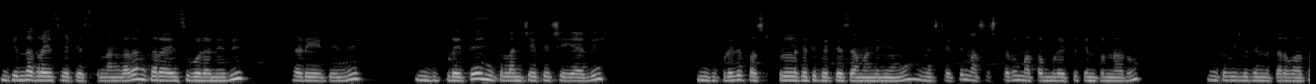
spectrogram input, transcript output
ఇంక ఇందాక రైస్ పెట్టేసుకున్నాం కదా ఇంకా రైస్ కూడా అనేది రెడీ అయిపోయింది. ఇంక ఇప్పుడైతే ఇంకా లంచ్ అయితే చేయాలి. ఇంక ఇప్పుడైతే ఫస్ట్ పిల్లలకైతే పెట్టేసామండి మేము. నెక్స్ట్ అయితే మా సిస్టరు మా తమ్ముడు అయితే తింటున్నారు. ఇంకా వీళ్ళు తిన్న తర్వాత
